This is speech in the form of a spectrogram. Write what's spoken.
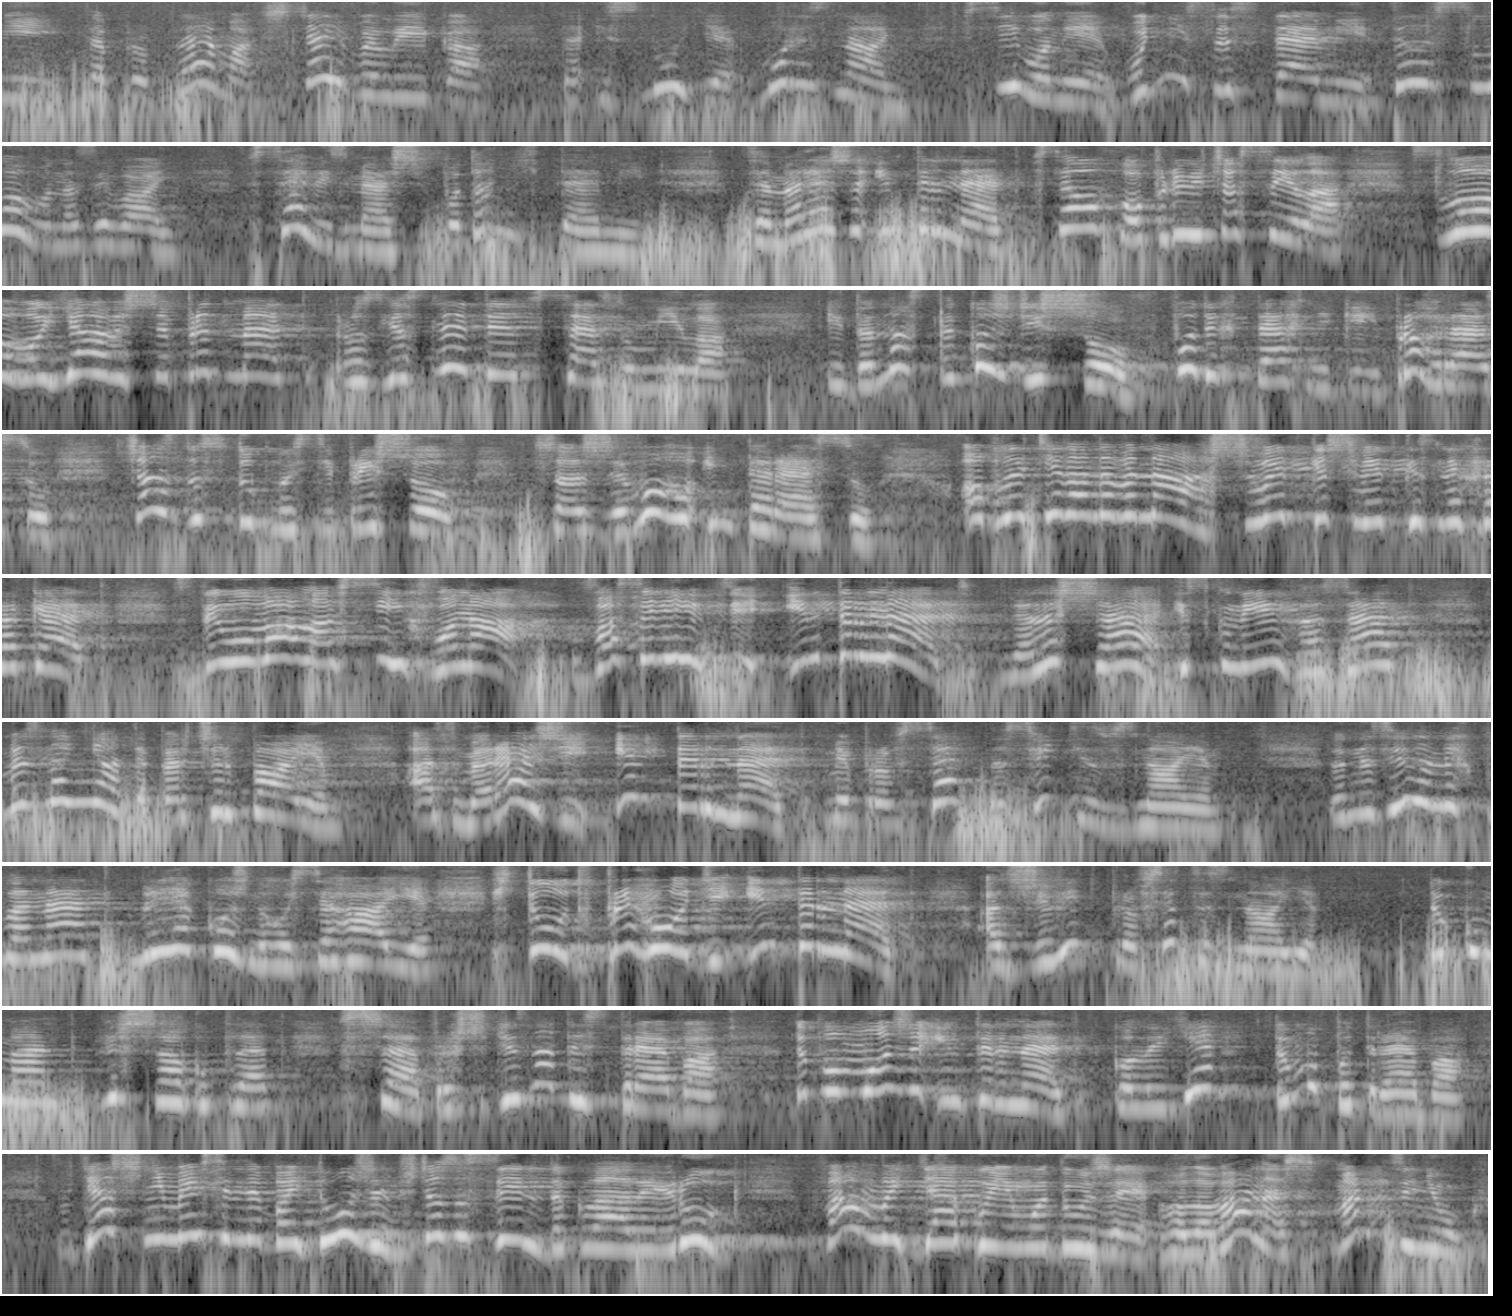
Ні, це проблема ще й велика. Та існує море знань. Всі вони в одній системі. Ти лиш слово називай. Все візьмеш по даній темі. Це мережа інтернет, всеохоплююча сила. Слово, явище, предмет роз'яснити все зуміла. І до нас також дійшов подих техніки й прогресу. Час доступності прийшов, час живого інтересу. Облетіла новина швидкісних ракет. Здивувала всіх вона в Василівці інтернет. Не лише із книг, газет. Ми знання тепер черпаєм, а з мережі інтернет ми про все на світі знаємо. До незвіданих планет мрія кожного сягає. Й тут, в пригоді, інтернет, адже він про все це знає. Документ, вірша, куплет, все, про що дізнатись треба. Допоможе інтернет, коли є тому потреба. Вдячні ми всім небайдужим, що зусиль доклали рук. Вам ми дякуємо дуже, голова наш Марценюк.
